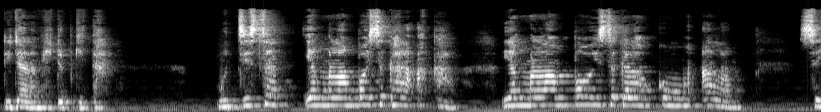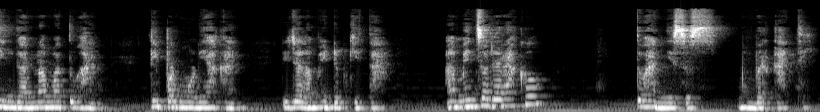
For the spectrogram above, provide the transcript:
di dalam hidup kita. Mujizat yang melampaui segala akal, yang melampaui segala hukum alam, sehingga nama Tuhan dipermuliakan di dalam hidup kita. Amin, saudaraku. Tuhan Yesus memberkati.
